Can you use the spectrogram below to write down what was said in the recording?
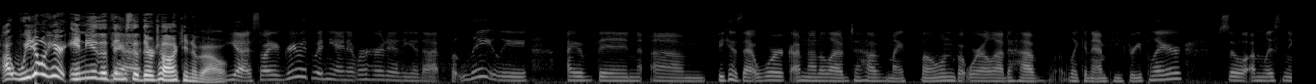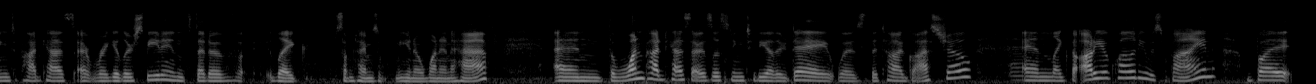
uh, we don't hear any of the things Yeah. that they're talking about. Yeah, so I agree with Whitney. I never heard any of that. But lately, I have been, um, because at work, I'm not allowed to have my phone, but we're allowed to have like an MP3 player. So I'm listening to podcasts at regular speed instead of like sometimes, you know, one and a half. And the one podcast I was listening to the other day was the Todd Glass show. And like the audio quality was fine, but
